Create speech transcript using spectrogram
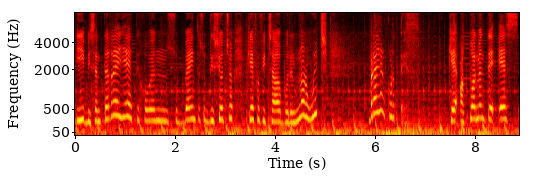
y Vicente Reyes, este joven sub-20, sub-18, que fue fichado por el Norwich. Brian Cortés, que actualmente es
